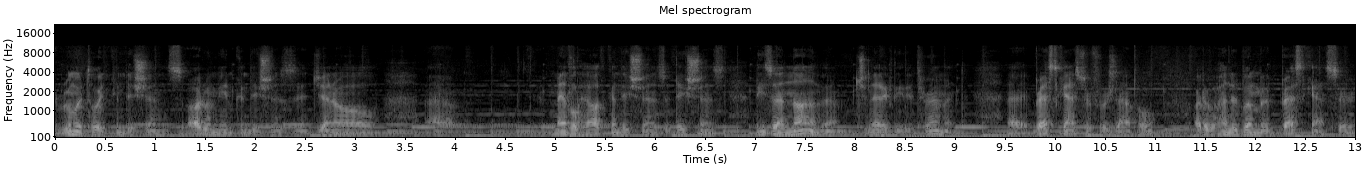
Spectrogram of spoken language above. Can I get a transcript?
rheumatoid conditions, autoimmune conditions in general, um, mental health conditions, addictions, these are none of them genetically determined. Uh, breast cancer, for example, out of 100 women with breast cancer,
